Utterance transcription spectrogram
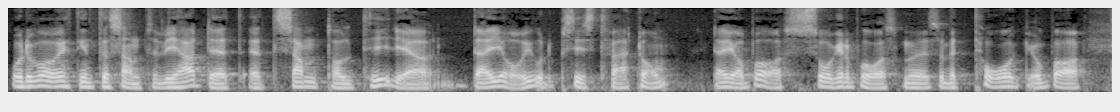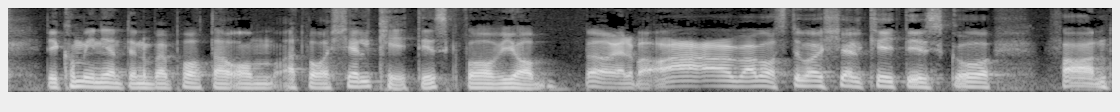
Och det var rätt intressant för vi hade ett, ett samtal tidigare där jag gjorde precis tvärtom. Där jag bara sågade på som, som ett tåg och bara... Vi kom in egentligen och började prata om att vara källkritisk. Varav jag började bara ah, man måste vara källkritisk och fan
